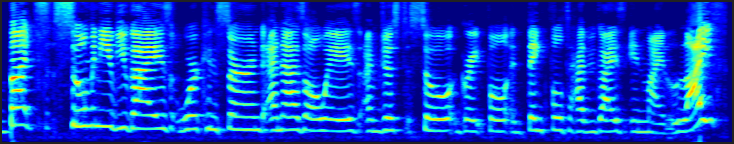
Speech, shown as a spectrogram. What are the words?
but so many of you guys were concerned. And as always, I'm just so grateful and thankful to have you guys in my life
